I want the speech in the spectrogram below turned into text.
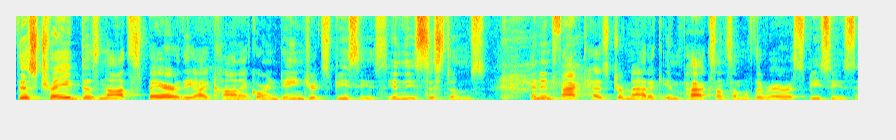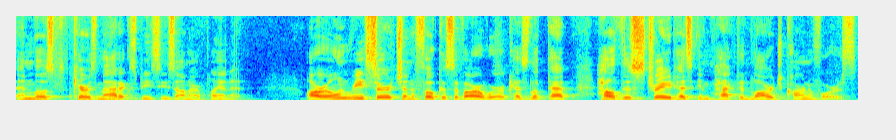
This trade does not spare the iconic or endangered species in these systems, and in fact has dramatic impacts on some of the rarest species and most charismatic species on our planet. Our own research and a focus of our work has looked at how this trade has impacted large carnivores.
